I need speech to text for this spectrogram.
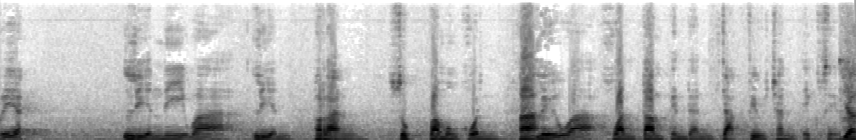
เรียกเหรียญนี้ว่าเหรียญพลังสุภมงคลอ่าหรือว่าควอนตัมเพนดันจากฟิวชั่นเอ็กเซลอย่า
